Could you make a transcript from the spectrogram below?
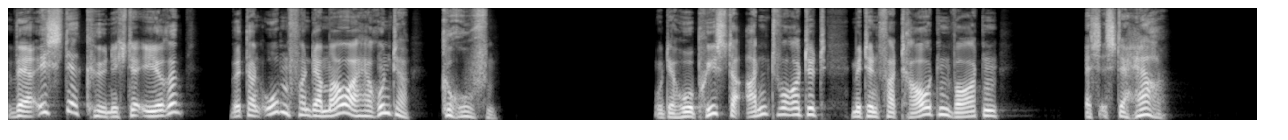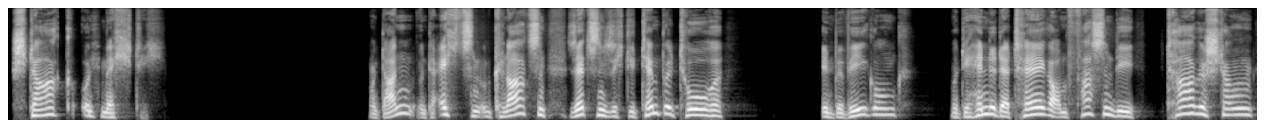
Wer ist der König der Ehre? wird dann oben von der Mauer herunter gerufen. Und der hohe Priester antwortet mit den vertrauten Worten, es ist der Herr, stark und mächtig. Und dann, unter Ächzen und Knarzen, setzen sich die Tempeltore in Bewegung und die Hände der Träger umfassen die Tragestangen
